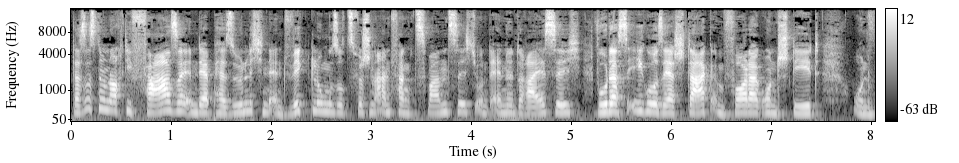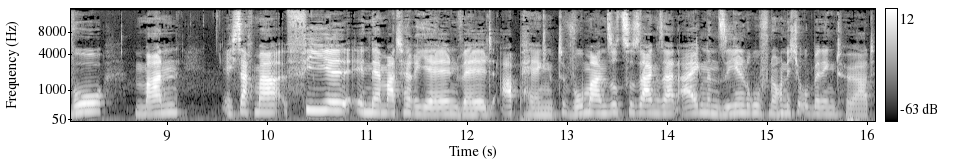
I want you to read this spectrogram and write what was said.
Das ist nun auch die Phase in der persönlichen Entwicklung, so zwischen Anfang 20 und Ende 30, wo das Ego sehr stark im Vordergrund steht und wo man ich sag mal, viel in der materiellen Welt abhängt, wo man sozusagen seinen eigenen Seelenruf noch nicht unbedingt hört.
